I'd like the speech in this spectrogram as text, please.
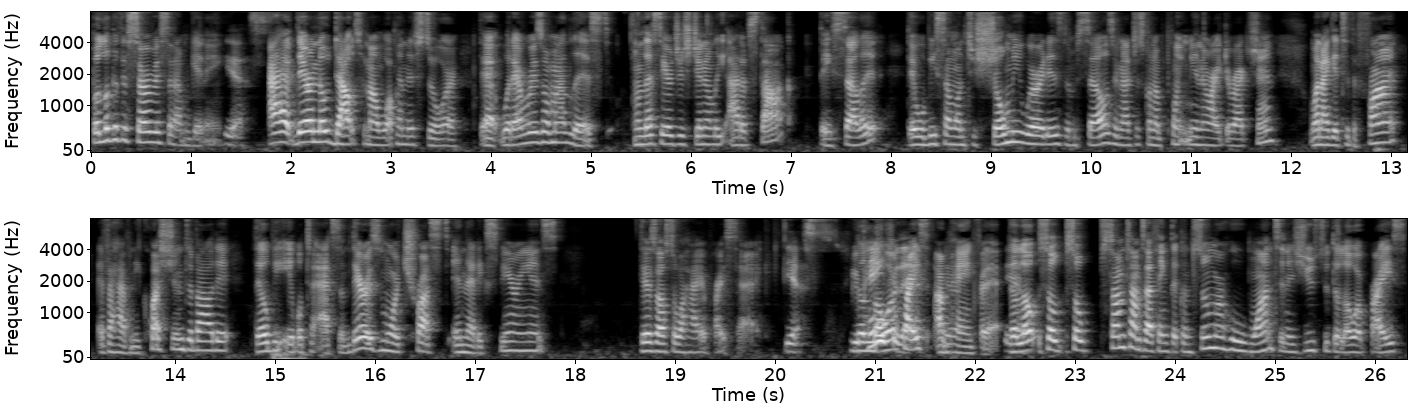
But look at the service that I'm getting. yes. I have, there are no doubts when I walk in this store that whatever is on my list, unless they're just generally out of stock, they sell it. There will be someone to show me where it is themselves. They're not just going to point me in the right direction. When I get to the front, if I have any questions about it, they'll be able to ask them. There is more trust in that experience. There's also a higher price tag. yes. The lower price, I'm Yeah. paying for that. Yeah. The low, so so sometimes I think the consumer who wants and is used to the lower price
